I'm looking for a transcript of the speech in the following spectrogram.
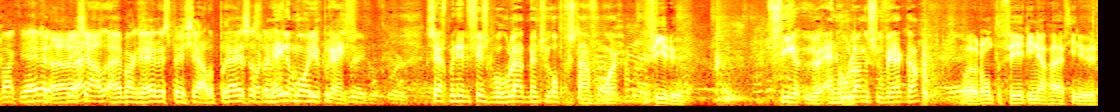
maakt een hele uh, speciale, hij maakt een hele speciale prijs. Dat een hele mooie prijs. Zeg meneer de Visboer, hoe laat bent u opgestaan vanmorgen? 4 uur. 4 uur. En hoe lang is uw werkdag? Rond de 14 à 15 uur.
